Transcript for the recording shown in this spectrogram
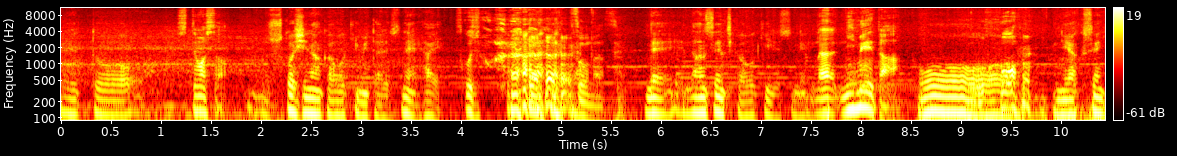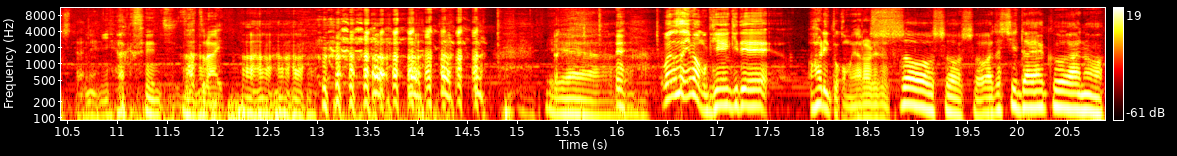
えっ、と知ってました？少しなんか大きいみたいですね。はい。少し。そうなんですよ。ね何センチか大きいですね。な2メータおおお200センチだーね200センチ。雑来あはは。は いやー。前田さん今も現役で針とかもやられるんですか？そうそうそう。私大学はあの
